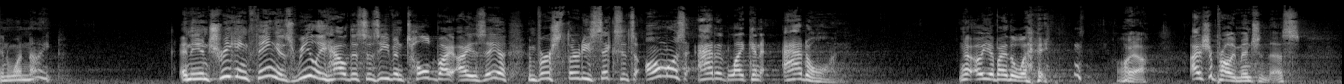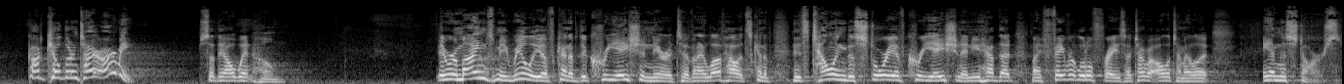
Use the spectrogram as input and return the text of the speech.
in one night. And the intriguing thing is really how this is even told by Isaiah. In verse 36, it's almost added like an add on. Oh, yeah, by the way, oh, yeah, I should probably mention this. God killed their entire army. So they all went home. It reminds me really of kind of the creation narrative, and I love how it's kind of it's telling the story of creation, and you have that my favorite little phrase I talk about all the time. I love it, and the stars.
